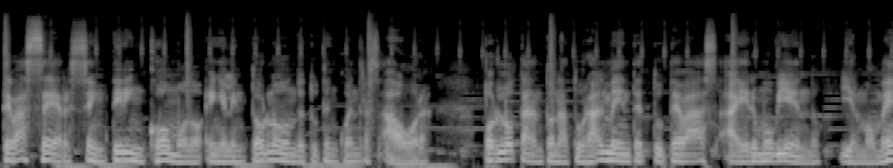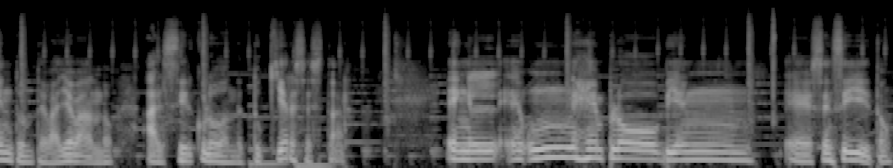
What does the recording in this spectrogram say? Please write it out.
te va a hacer sentir incómodo en el entorno donde tú te encuentras ahora. Por lo tanto, naturalmente tú te vas a ir moviendo y el momentum te va llevando al círculo donde tú quieres estar. En, un ejemplo bien eh, sencillito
